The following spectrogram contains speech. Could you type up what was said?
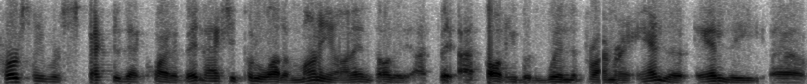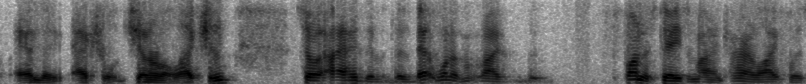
personally respected that quite a bit, and actually put a lot of money on it, and thought it, I, th- I thought he would win the primary and the and the uh, and the actual general election. So I had the, the that one of my funnest days of my entire life was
